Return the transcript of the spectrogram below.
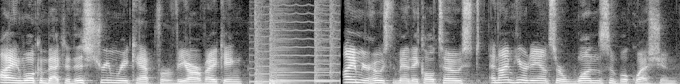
Hi, and welcome back to this stream recap for VR Viking. I am your host, the man they call Toast, and I'm here to answer one simple question.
